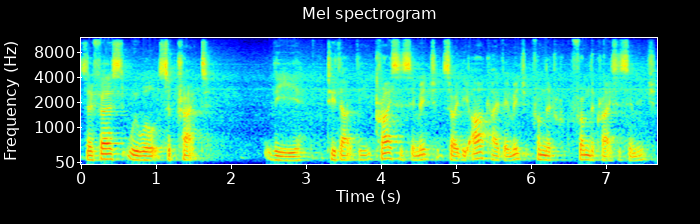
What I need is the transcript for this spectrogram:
So first we will subtract the the crisis image, sorry, the archive image from the from the crisis image,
